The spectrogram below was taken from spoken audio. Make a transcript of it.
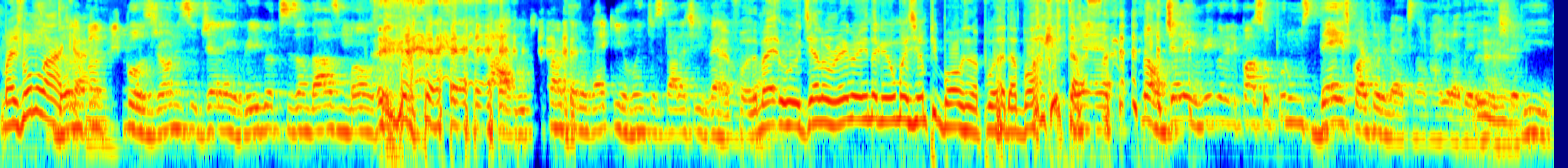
mas vamos lá, Donovan cara. Donovan Peoples-Jones e o Jalen Rigor precisam dar as mãos. cara, que quarterback ruim que os caras tiveram. É, foda, mas o Jalen Rigor ainda ganhou uma jump balls na porra da bola que ele tava... É, não, o Jalen Rigor, ele passou por uns 10 quarterbacks na carreira dele. Uhum. Ele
